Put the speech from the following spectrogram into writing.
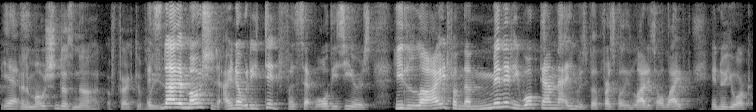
yes. And emotion does not effectively. It's not emotion. I know what he did for all these years. He lied from the minute he walked down that. He was first of all, he lied his whole life in New York.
